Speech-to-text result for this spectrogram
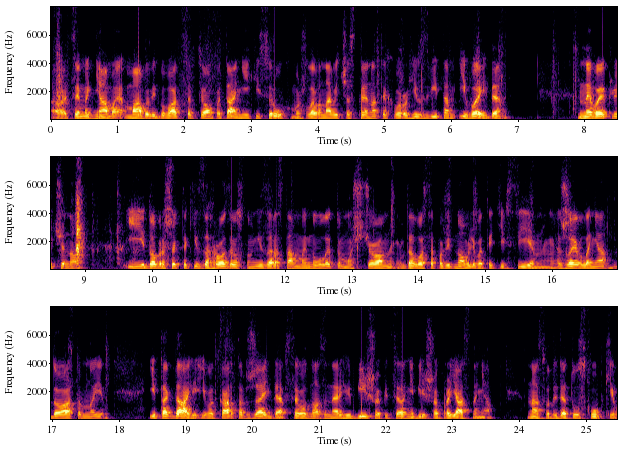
е, цими днями мав би відбуватися в цьому питанні якийсь рух. Можливо, навіть частина тих ворогів звітам і вийде. Не виключено. І добре, що як такі загрози основні зараз там минули, тому що вдалося повідновлювати ті всі живлення до атомної і так далі. І от карта вже йде все одно з енергією більшого підсилення, більшого прояснення. У нас от йде туз кубків.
